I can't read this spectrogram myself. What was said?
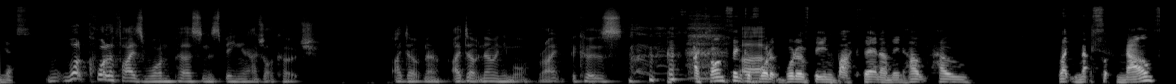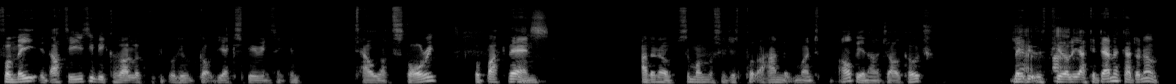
Yes. What qualifies one person as being an agile coach? I don't know. I don't know anymore, right? Because I can't think of uh, what it would have been back then. I mean, how how like now for me that's easy because I look for people who've got the experience and can tell that story. But back then, yes. I don't know. Someone must have just put their hand up and went, "I'll be an agile coach." Maybe yeah, it was purely I, academic. I don't know.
